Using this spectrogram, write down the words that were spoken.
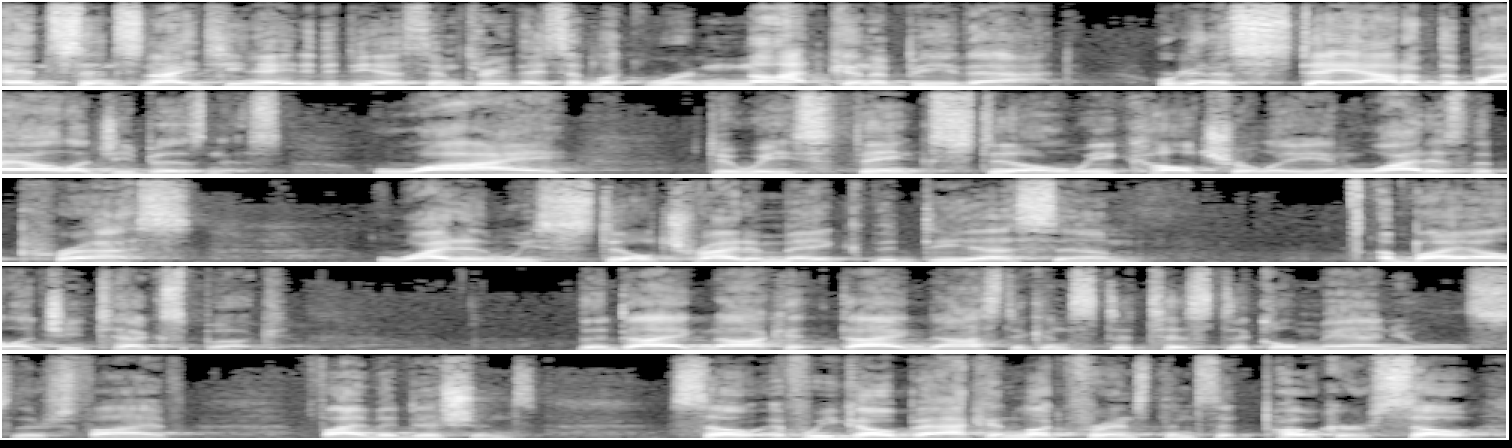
And since 1980, the DSM 3, they said, look, we're not going to be that. We're going to stay out of the biology business. Why do we think still, we culturally, and why does the press, why do we still try to make the DSM a biology textbook? The diagnostic and statistical manuals, there's five, five editions. So if we go back and look, for instance, at poker, so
